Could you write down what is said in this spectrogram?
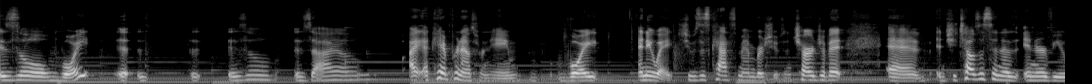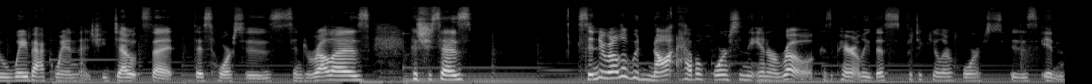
Isle Voigt, Isle, Isle, I, I can't pronounce her name, Voigt. Anyway, she was this cast member. She was in charge of it, and and she tells us in an interview way back when that she doubts that this horse is Cinderella's because she says Cinderella would not have a horse in the inner row because apparently this particular horse is in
